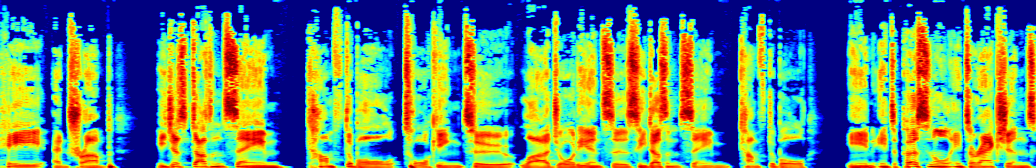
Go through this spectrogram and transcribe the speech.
he and Trump. He just doesn't seem comfortable talking to large audiences. He doesn't seem comfortable in interpersonal interactions.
